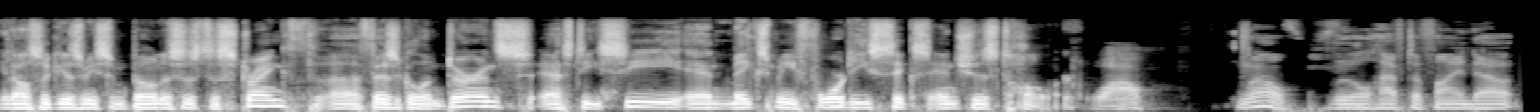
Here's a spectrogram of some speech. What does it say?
It also gives me some bonuses to strength, uh, physical endurance, SDC, and makes me 46 inches taller. Wow. Well, we'll have to find out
